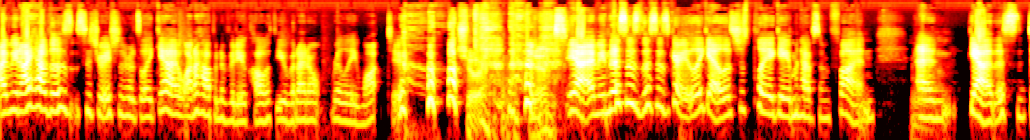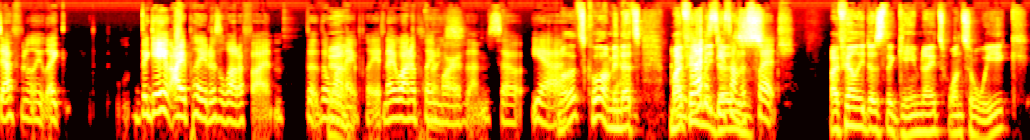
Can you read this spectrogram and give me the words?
i mean i have those situations where it's like yeah i want to hop in a video call with you but i don't really want to sure yes. yeah i mean this is this is great like yeah let's just play a game and have some fun yeah. and yeah this definitely like the game i played was a lot of fun the, the yeah. one i played and i want to play nice. more of them so yeah well that's cool i mean that's my I'm family does on the switch my family does the game nights once a week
